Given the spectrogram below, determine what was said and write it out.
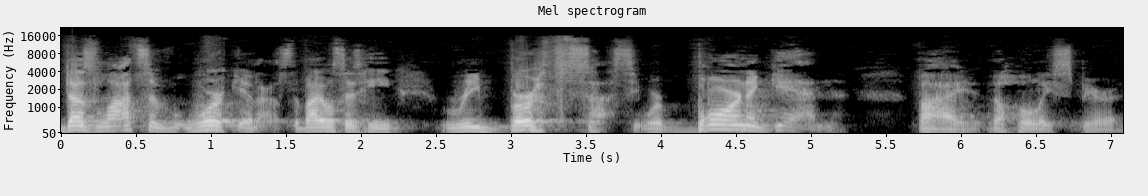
does lots of work in us. The Bible says He rebirths us. We're born again by the Holy Spirit.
